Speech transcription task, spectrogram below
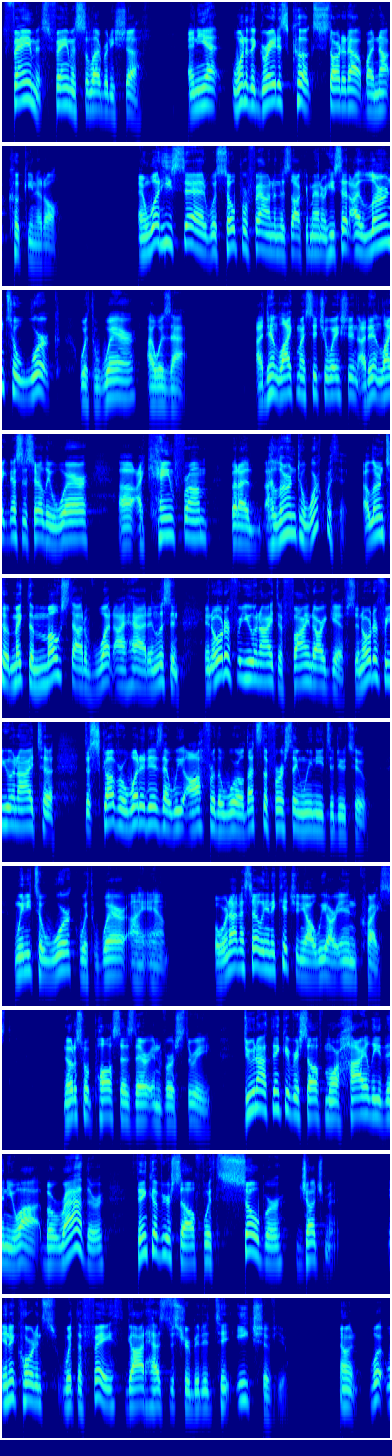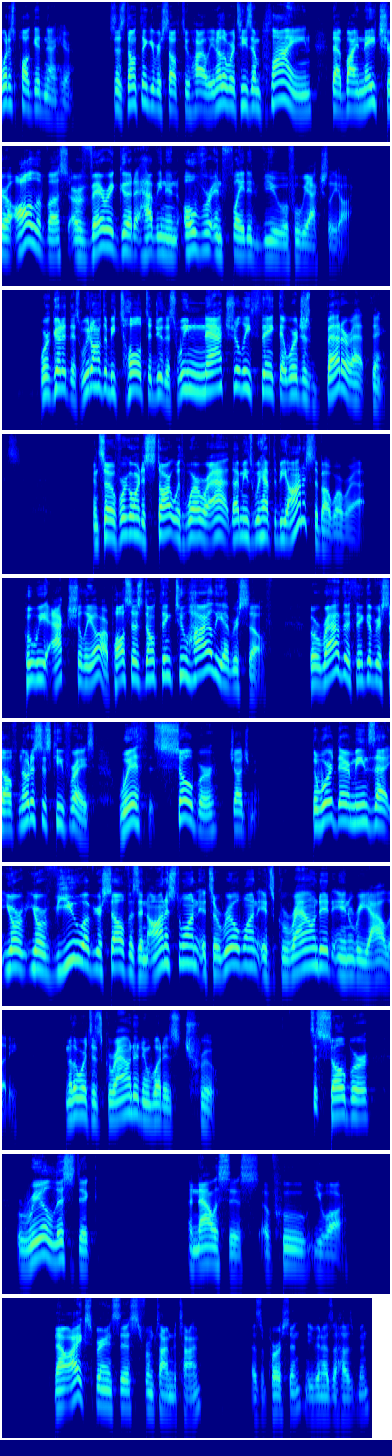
Famous, famous celebrity chef. And yet, one of the greatest cooks started out by not cooking at all. And what he said was so profound in this documentary. He said, I learned to work with where I was at. I didn't like my situation, I didn't like necessarily where uh, I came from, but I, I learned to work with it. I learned to make the most out of what I had. And listen, in order for you and I to find our gifts, in order for you and I to discover what it is that we offer the world, that's the first thing we need to do too. We need to work with where I am. But we're not necessarily in a kitchen, y'all. We are in Christ. Notice what Paul says there in verse 3 Do not think of yourself more highly than you ought, but rather think of yourself with sober judgment, in accordance with the faith God has distributed to each of you. Now, what, what is Paul getting at here? He says, Don't think of yourself too highly. In other words, he's implying that by nature, all of us are very good at having an overinflated view of who we actually are. We're good at this. We don't have to be told to do this. We naturally think that we're just better at things. And so, if we're going to start with where we're at, that means we have to be honest about where we're at, who we actually are. Paul says, Don't think too highly of yourself, but rather think of yourself, notice this key phrase, with sober judgment. The word there means that your, your view of yourself is an honest one, it's a real one, it's grounded in reality. In other words, it's grounded in what is true. It's a sober, realistic analysis of who you are. Now, I experience this from time to time as a person, even as a husband.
